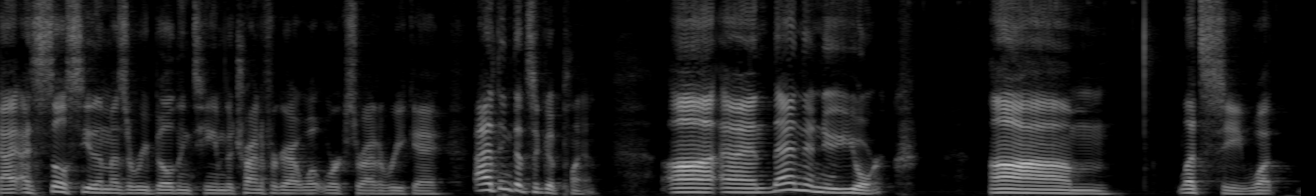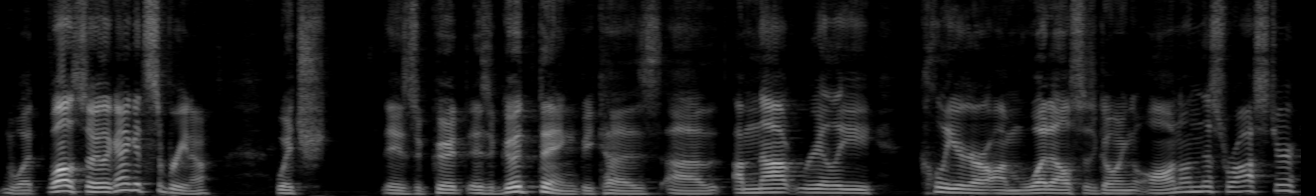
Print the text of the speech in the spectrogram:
I, I, still see them as a rebuilding team. They're trying to figure out what works around Arike. I think that's a good plan. Uh, and then in New York, um, let's see what what. Well, so they're gonna get Sabrina, which is a good is a good thing because uh, I'm not really clear on what else is going on on this roster.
